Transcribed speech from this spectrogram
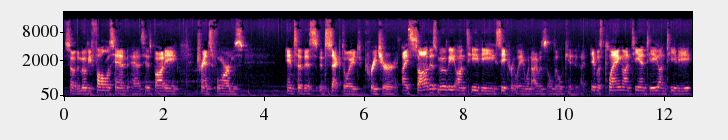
So the movie follows him as his body transforms into this insectoid creature. I saw this movie on TV secretly when I was a little kid. It was playing on TNT on TV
